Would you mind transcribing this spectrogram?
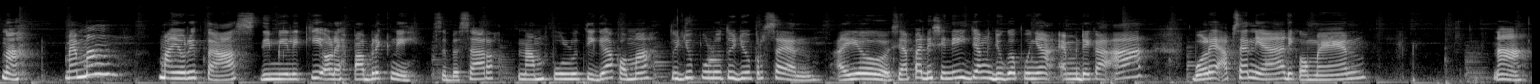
Nah, memang mayoritas dimiliki oleh publik nih sebesar 63,77 persen. Ayo, siapa di sini yang juga punya MDKA? Boleh absen ya di komen. Nah,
